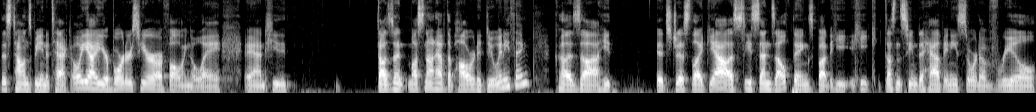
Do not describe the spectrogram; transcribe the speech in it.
this town's being attacked. Oh yeah, your borders here are falling away, and he doesn't must not have the power to do anything because uh, he it's just like yeah he sends out things but he he doesn't seem to have any sort of real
